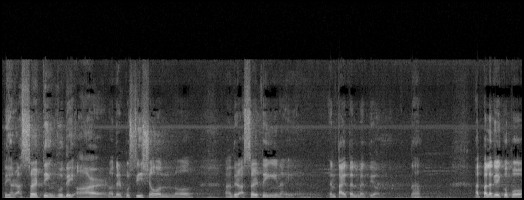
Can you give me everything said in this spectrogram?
They are asserting who they are, no? Their position, no? Uh, they're asserting in uh, entitlement 'yon. Na? At palagay ko po,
